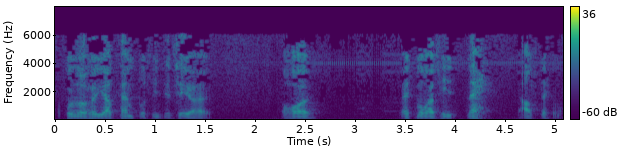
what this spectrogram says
Jag får nog höja tempot lite ser jag här jag har rätt många sidor. Nej allt är bra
